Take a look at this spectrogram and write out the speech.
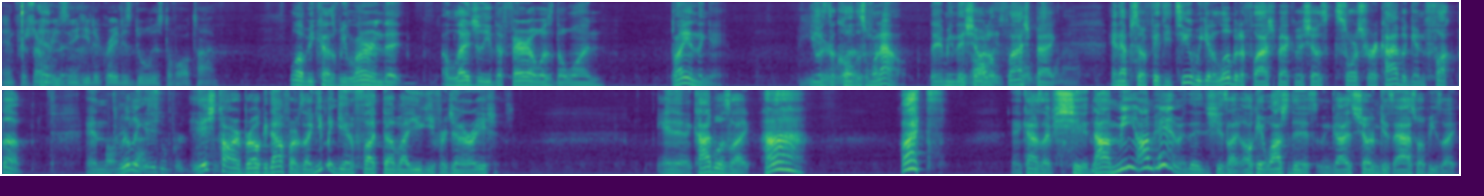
And for some And- reason, he the greatest duelist of all time. Well, because we learned that allegedly the pharaoh was the one playing the game. He, was sure the coldest one out. They, I mean, they showed a always the flashback in episode 52. We get a little bit of flashback and it shows Sorcerer Kaiba getting fucked up. And he really, it- Ishtar broke it down for us. Like, you've been getting fucked up by Yugi for generations. And then Kaiba was like, huh? What? And Kaiba's like, shit, not me, I'm him. And then she's like, okay, watch this. And guys showed him his ass up. He's like,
